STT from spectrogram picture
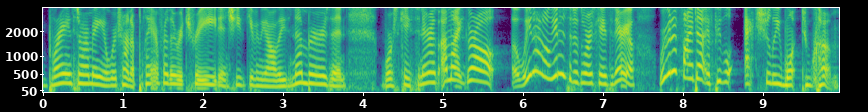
brainstorming and we're trying to plan for the retreat and she's giving me all these numbers and worst case scenarios. I'm like, girl, we're not gonna get into this worst case scenario. We're gonna find out if people actually want to come.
